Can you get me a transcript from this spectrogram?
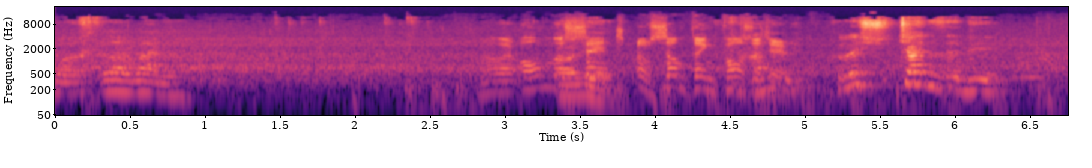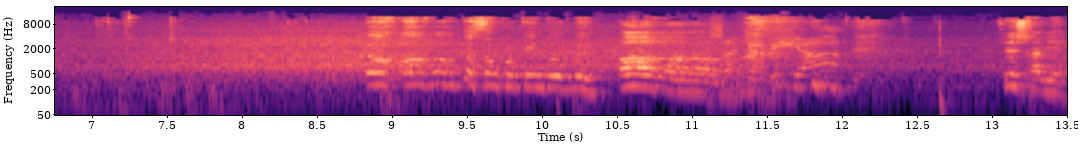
با اختیار بله Oh. کلش چند زدی آه آه آه دستم به این دوربه آقا Zakaria. چش خبیه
